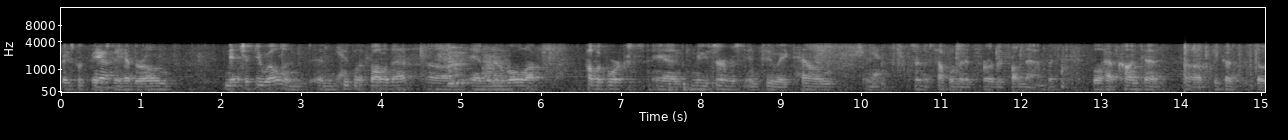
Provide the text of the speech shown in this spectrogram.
Facebook page. Yeah. They have their own niche, if you will, and, and Yeah. people that follow that. Um, And we're going to roll up Public Works and Community Service into a town, Yeah. And certainly supplement it further from that. But we'll have content uh, because those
